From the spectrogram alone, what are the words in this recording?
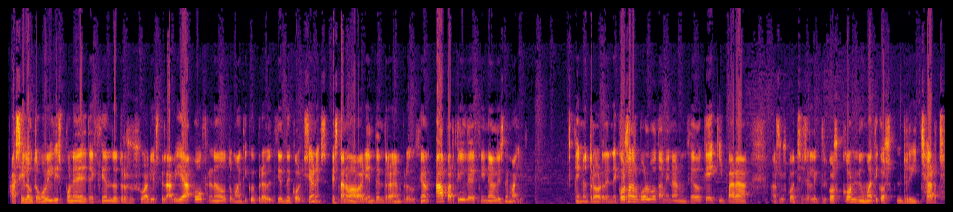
Así el automóvil dispone de detección de otros usuarios de la vía o frenado automático y prevención de colisiones. Esta nueva variante entrará en producción a partir de finales de mayo. En otro orden de cosas, Volvo también ha anunciado que equipará a sus coches eléctricos con neumáticos Recharge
